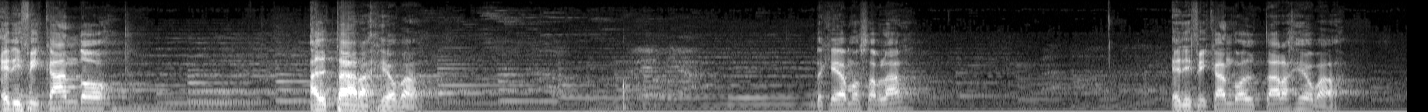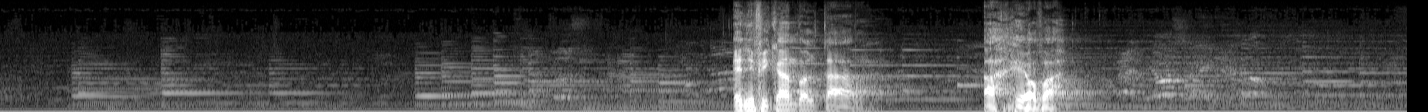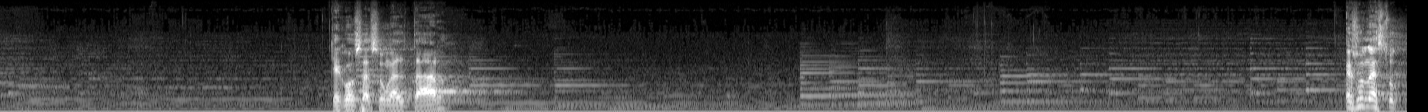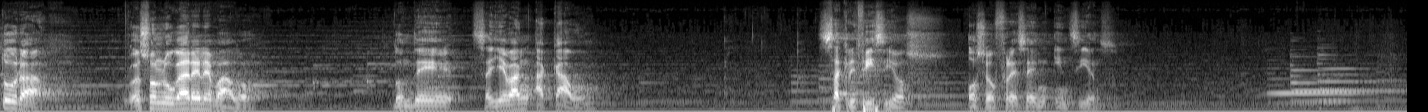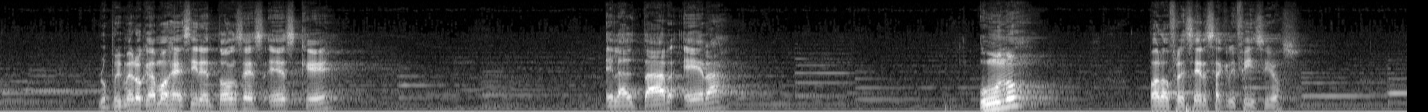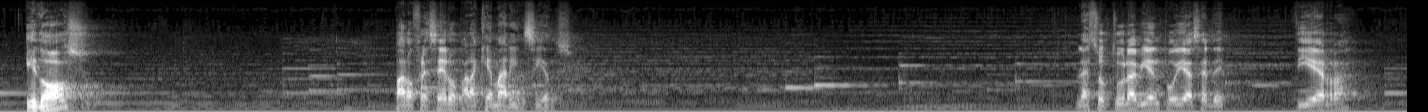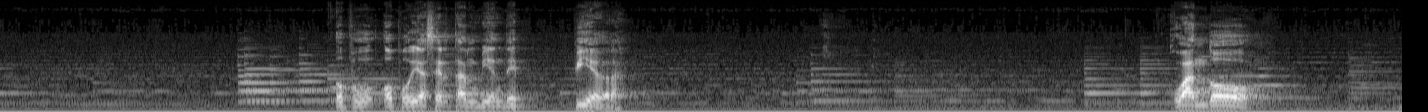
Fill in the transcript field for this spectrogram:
edificando altar a Jehová. ¿De qué vamos a hablar? Edificando altar a Jehová. Edificando altar a Jehová. ¿Qué cosa es un altar? Es una estructura, es un lugar elevado donde se llevan a cabo sacrificios o se ofrecen incienso. Lo primero que vamos a decir entonces es que el altar era uno para ofrecer sacrificios y dos para ofrecer o para quemar incienso. La estructura bien podía ser de tierra o, o podía ser también de piedra. Cuando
